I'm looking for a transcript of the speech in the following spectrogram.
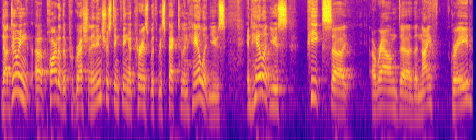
Now, doing uh, part of the progression, an interesting thing occurs with respect to inhalant use. Inhalant use peaks uh, around uh, the ninth grade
